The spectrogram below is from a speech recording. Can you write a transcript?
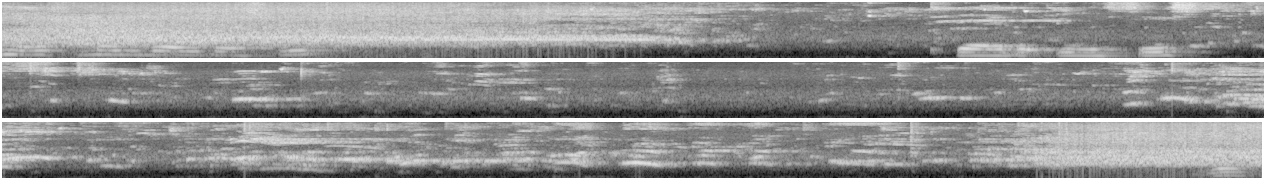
nice Monroe biscuit. Grab it with assist. Let's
